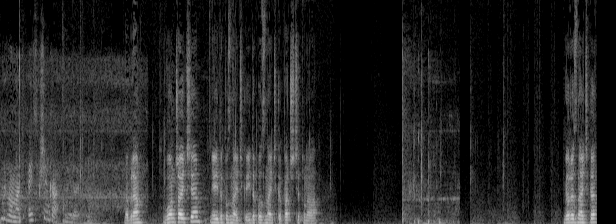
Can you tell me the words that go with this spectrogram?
Kurwa mać. Ej, skrzynka. Nie daj. No. Dobra. Włączajcie. Ja idę po znajdźkę. Idę po znajdźkę. Patrzcie tunela. Biorę znajdźkę.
